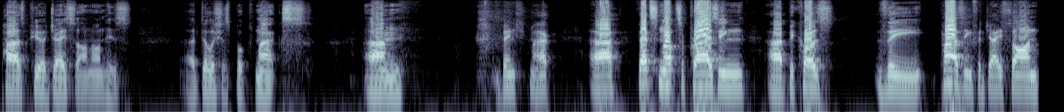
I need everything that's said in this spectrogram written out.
parse pure JSON on his uh, delicious bookmarks um, benchmark. Uh, that's not surprising uh, because the parsing for JSON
